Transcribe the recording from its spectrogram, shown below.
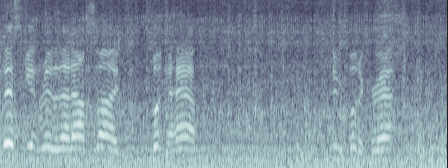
Is getting rid of that outside foot and a half, two foot of crap.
